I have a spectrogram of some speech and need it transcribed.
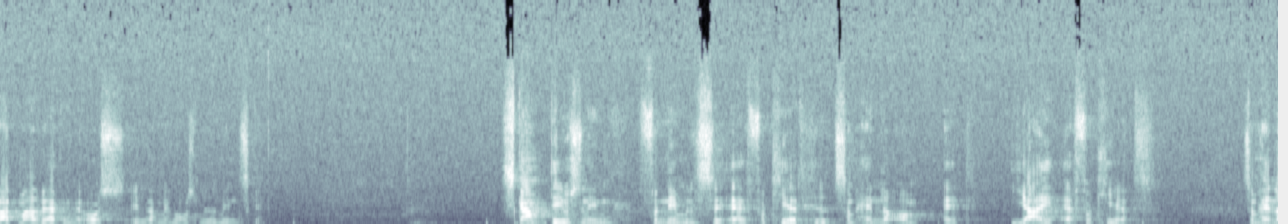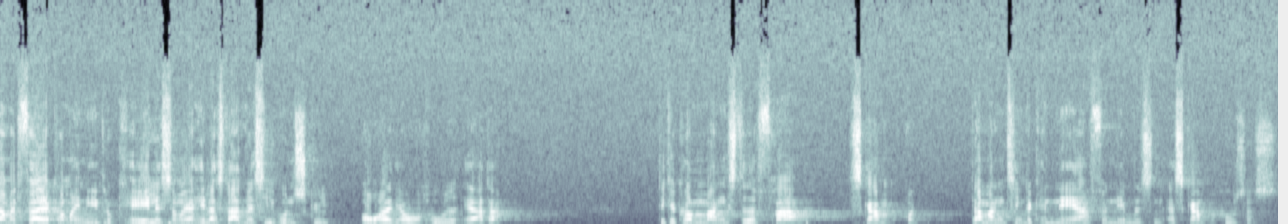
ret meget, hverken med os eller med vores medmenneske. Skam, det er jo sådan en fornemmelse af forkerthed, som handler om, at jeg er forkert. Som handler om, at før jeg kommer ind i et lokale, så må jeg hellere starte med at sige undskyld over, at jeg overhovedet er der. Det kan komme mange steder fra, skam, og der er mange ting, der kan nære fornemmelsen af skam hos os.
